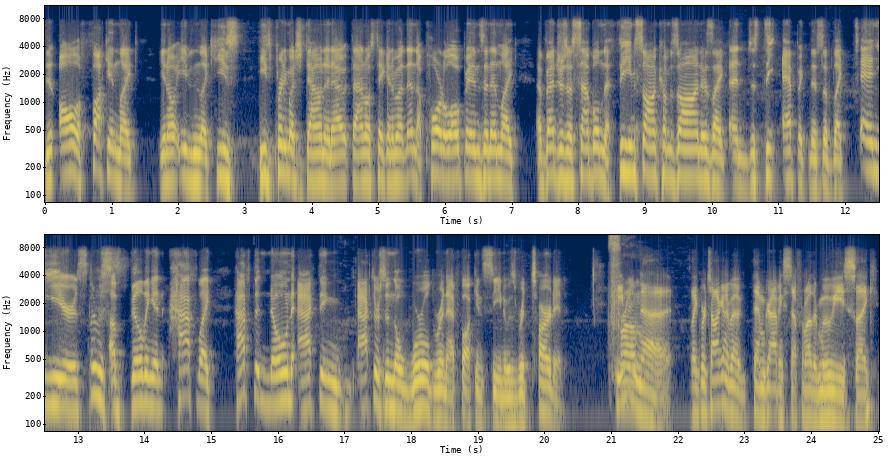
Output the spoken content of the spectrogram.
the all of fucking like you know even like he's he's pretty much down and out. Thanos taking him out. Then the portal opens and then like Avengers assemble and the theme song comes on. It was like, and just the epicness of like 10 years of building in half like half the known acting actors in the world were in that fucking scene. It was retarded. Even uh, like we're talking about them grabbing stuff from other movies, like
